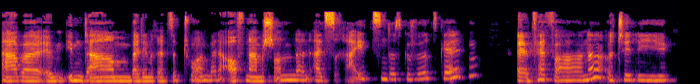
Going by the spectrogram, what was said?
aber ähm, im Darm, bei den Rezeptoren, bei der Aufnahme schon dann als reizendes Gewürz gelten. Äh, Pfeffer, ne, Chili,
